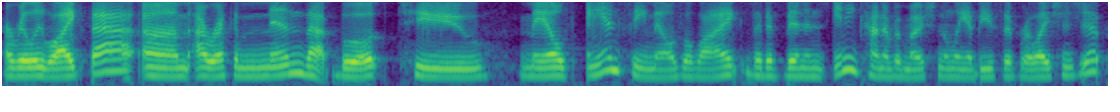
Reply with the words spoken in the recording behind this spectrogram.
I really like that. Um, I recommend that book to males and females alike that have been in any kind of emotionally abusive relationship,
